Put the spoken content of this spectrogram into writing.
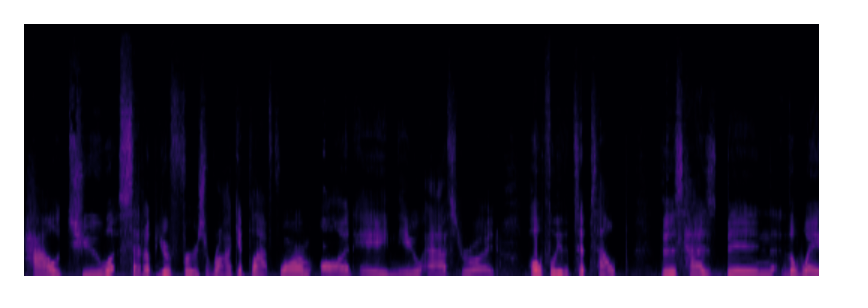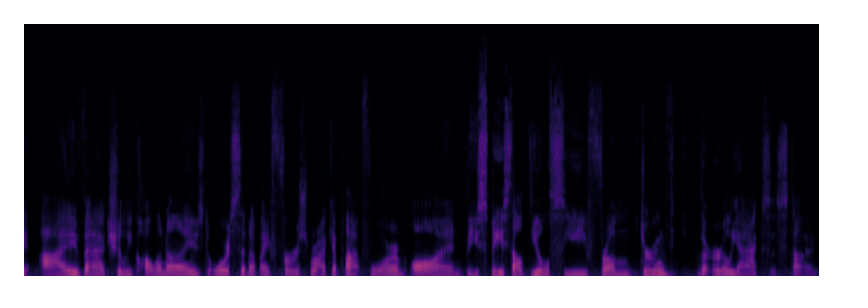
how to set up your first rocket platform on a new asteroid. Hopefully the tips help. This has been the way I've actually colonized or set up my first rocket platform on the Spaced Out DLC from during the early access time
